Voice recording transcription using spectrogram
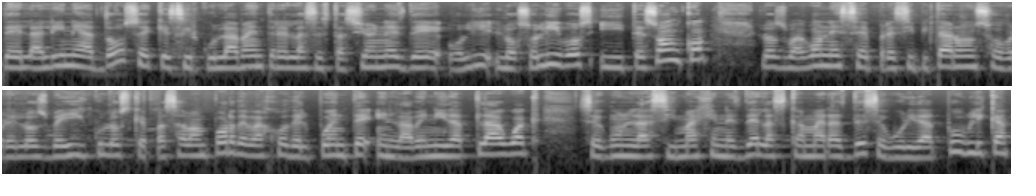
de la línea 12 que circulaba entre las estaciones de Los Olivos y Tezonco. Los vagones se precipitaron sobre los vehículos que pasaban por debajo del puente en la avenida Tláhuac, según las imágenes de las cámaras de seguridad pública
